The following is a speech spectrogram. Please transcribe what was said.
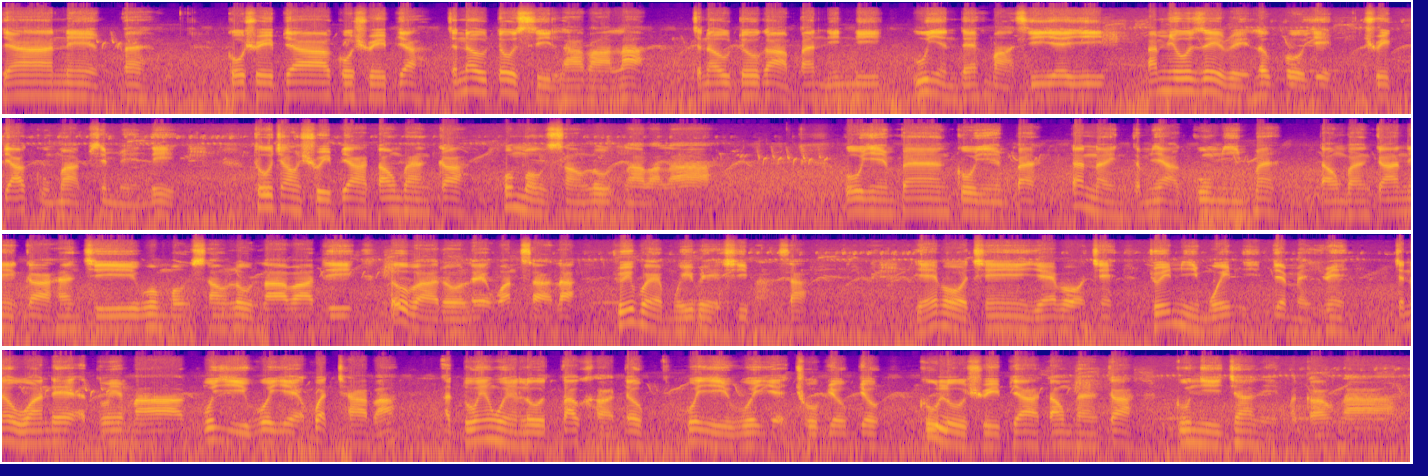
ပြာနှင့်ပန်းကိုရွှေပြာကိုရွှေပြာကျွန်ုပ်တို့စီလာပါလားကျွန်ုပ်တို့ကပန်းနီနီဥယျင်တဲမှစီရည်ရီအမျိုးစေ့တွေလှုပ်ဖို့ရည်ရွှေပြာကူမဖြစ်မယ်လေထို့ကြောင့်ရွှေပြာတောင်းပန်ကားဝတ်မုံဆောင်လို့လာပါလားကိုရင်ပန်းကိုရင်ပန်းတတ်နိုင်သမျှကူမီမှန်း တောင်ပန်ကားနဲ့ကဟန်ချီဝတ်မုံဆောင်လို့လာပါပြီတို့ပါတော့လဲဝမ်းစာလာကျွေးပွဲမွေးပဲရှိပါစားရဲဘော်ချင်းရဲဘော်ချင်းကျွေးမြီမွေးမြီပြက်မဲ့တွင်ကျွန်ုပ်ဝမ်းတဲ့အတွင်းမှာဝှရီဝှရဲ့ဝက်ချပါအတွင်းဝင်လို့တောက်ခါတုံးဝှရီဝှရဲ့ချိုပြုံးပြုံးခုလိုရွှေပြားတောင်ပန်ကကူညီကြလေမကောင်းလား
